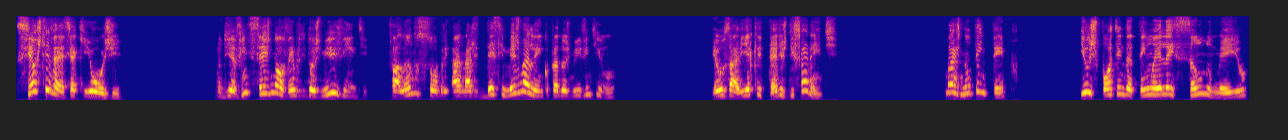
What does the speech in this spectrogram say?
se eu estivesse aqui hoje, no dia 26 de novembro de 2020, falando sobre a análise desse mesmo elenco para 2021, eu usaria critérios diferentes. Mas não tem tempo. E o esporte ainda tem uma eleição no meio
